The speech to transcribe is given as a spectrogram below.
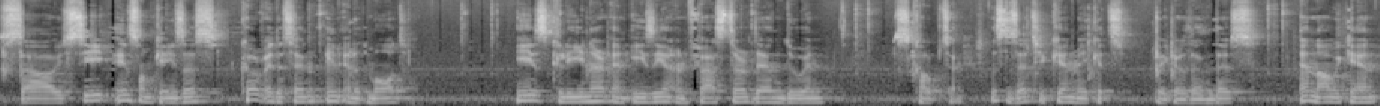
So you see in some cases curve editing in edit mode is cleaner and easier and faster than doing sculpting. This is it, you can make it bigger than this. And now we can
